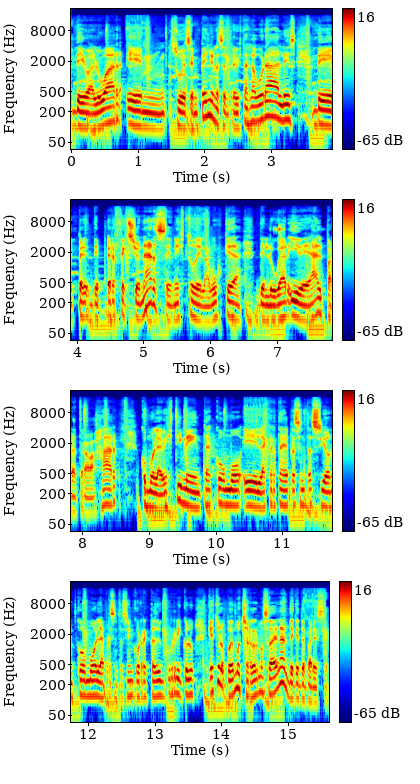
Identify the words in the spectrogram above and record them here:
de evaluar em, su desempeño en las entrevistas laborales, de, perfeccionarse en esto de la búsqueda del lugar ideal para trabajar, como la vestimenta, como eh, la carta de presentación, como la presentación correcta de un currículum, que esto lo podemos charlar más adelante, ¿qué te parece?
